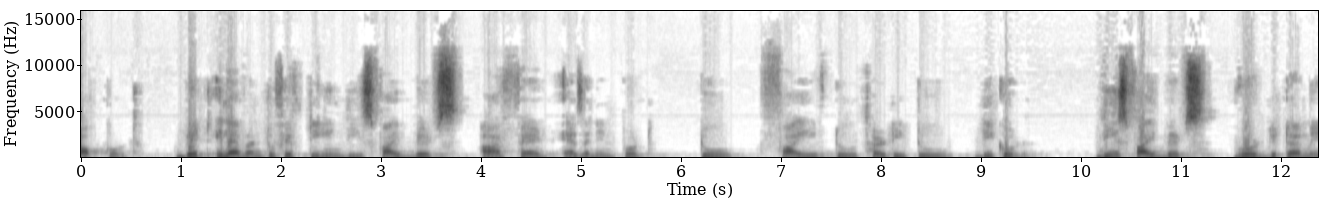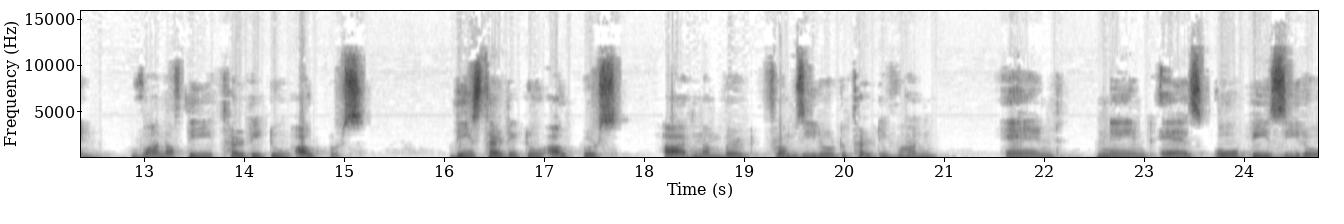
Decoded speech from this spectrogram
opcode thirty two outputs thirty two outputs are numbered from zero to thirty one and named as O P zero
